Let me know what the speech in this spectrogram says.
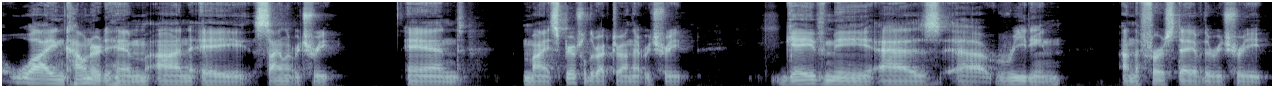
well, I encountered him on a silent retreat, and my spiritual director on that retreat gave me as uh, reading on the first day of the retreat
